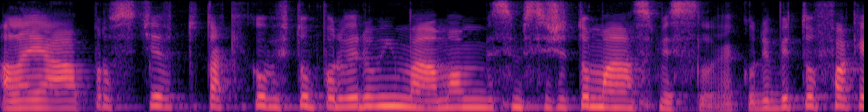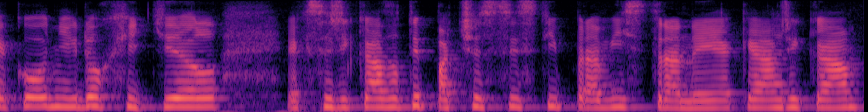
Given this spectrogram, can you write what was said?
ale já prostě to tak jako v tom podvědomí mám a myslím si, že to má smysl. Jako kdyby to fakt jako někdo chytil, jak se říká, za ty pačesy z té pravé strany, jak já říkám,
